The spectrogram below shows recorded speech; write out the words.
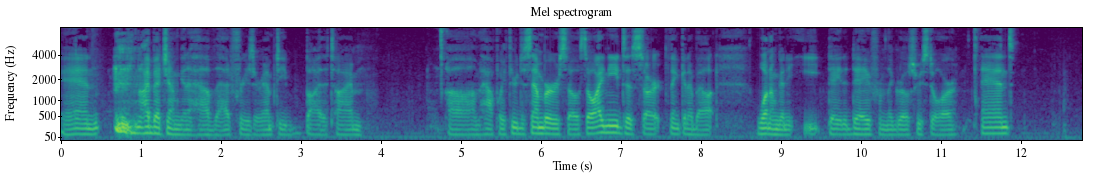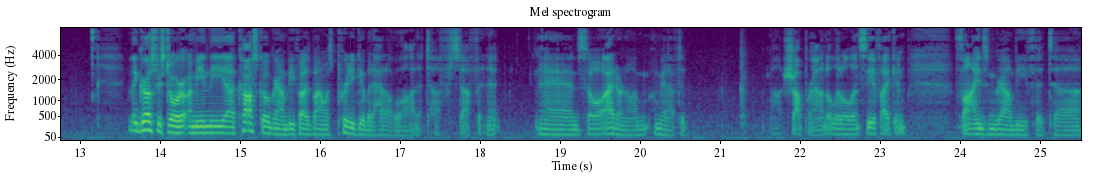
and I bet you I'm gonna have that freezer empty by the time um, halfway through December or so. So I need to start thinking about what I'm gonna eat day to day from the grocery store, and the grocery store, I mean, the uh, Costco ground beef I was buying was pretty good, but it had a lot of tough stuff in it. And so I don't know. I'm, I'm gonna have to uh, shop around a little and see if I can find some ground beef that uh,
